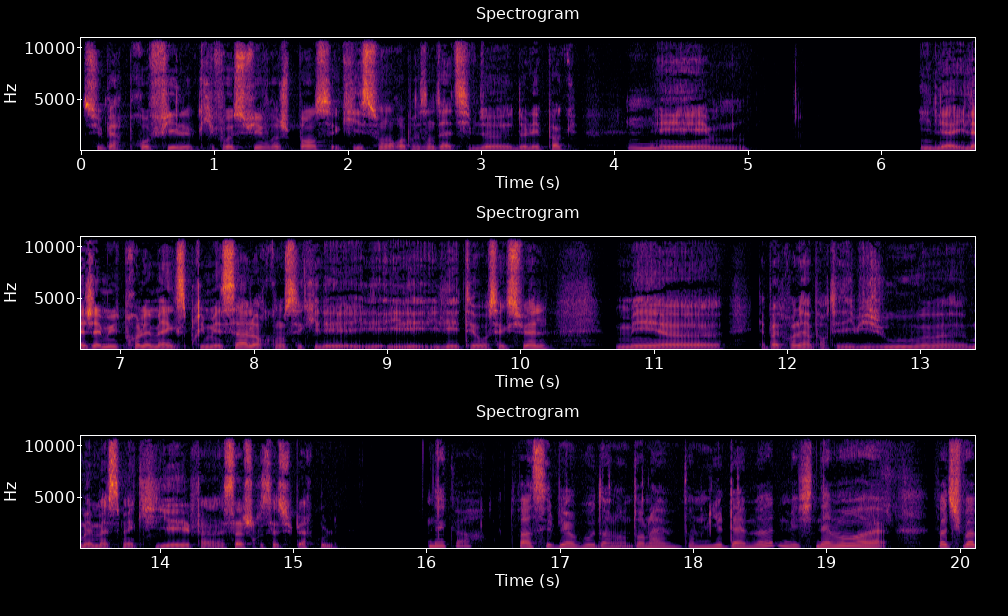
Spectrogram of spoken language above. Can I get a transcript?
super profils qu'il faut suivre, je pense, et qui sont représentatifs de, de l'époque. Mhm. Et il a, il a jamais eu de problème à exprimer ça, alors qu'on sait qu'il est, il est, il est hétérosexuel. Mais euh, il n'y a pas de problème à porter des bijoux, euh, ou même à se maquiller. Enfin, ça, je trouve ça super cool. D'accord. Enfin, c'est bien beau dans, dans, la- dans le milieu de la mode, mais finalement, euh, enfin, tu vois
